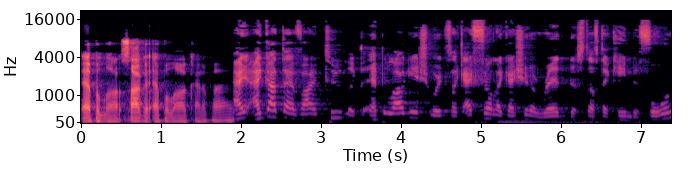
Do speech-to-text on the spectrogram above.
epilogue saga epilogue kind of vibe. I, I got that vibe too, like the epilogue ish, where it's like I felt like I should have read the stuff that came before.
